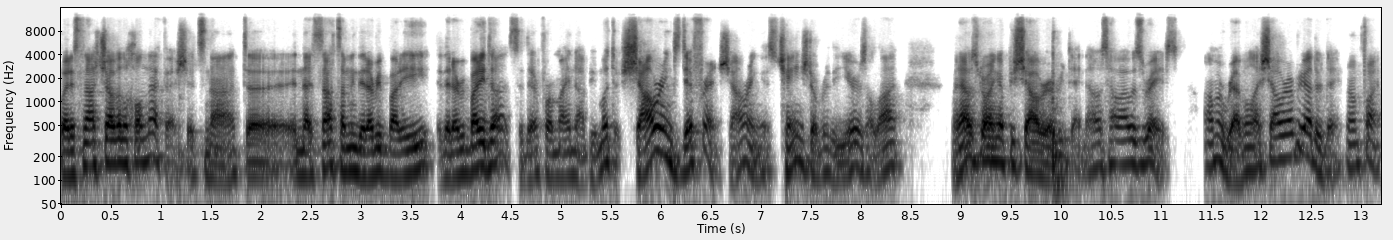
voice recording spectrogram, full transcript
but it's not shaveh l'chol nefesh. It's not, uh, and that's not something that everybody that everybody does. So therefore, might not be mutter. Showering's different. Showering has changed over the years a lot. When I was growing up, you shower every day. That was how I was raised. I'm a rebel. I shower every other day. I'm fine.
